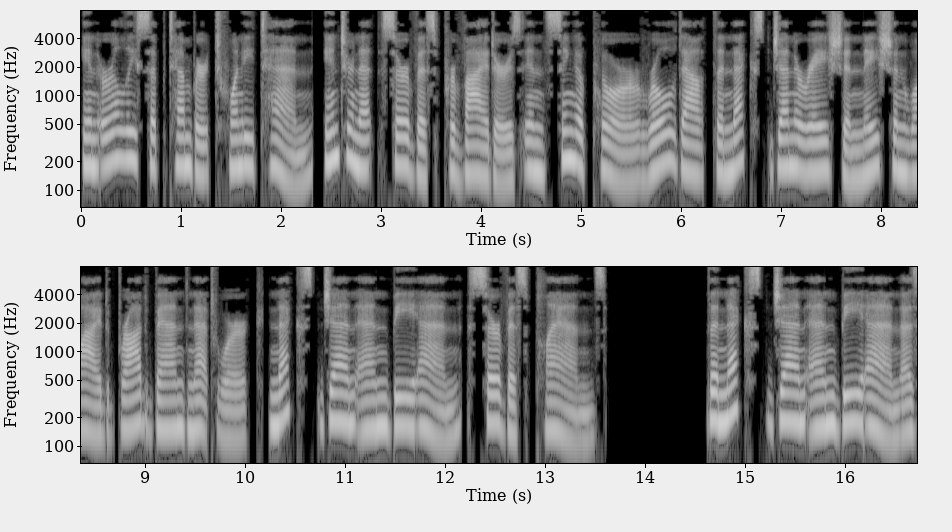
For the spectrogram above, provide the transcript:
In early September 2010, internet service providers in Singapore rolled out the next generation nationwide broadband network Next-Gen NBN service plans. The Next-Gen NBN is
